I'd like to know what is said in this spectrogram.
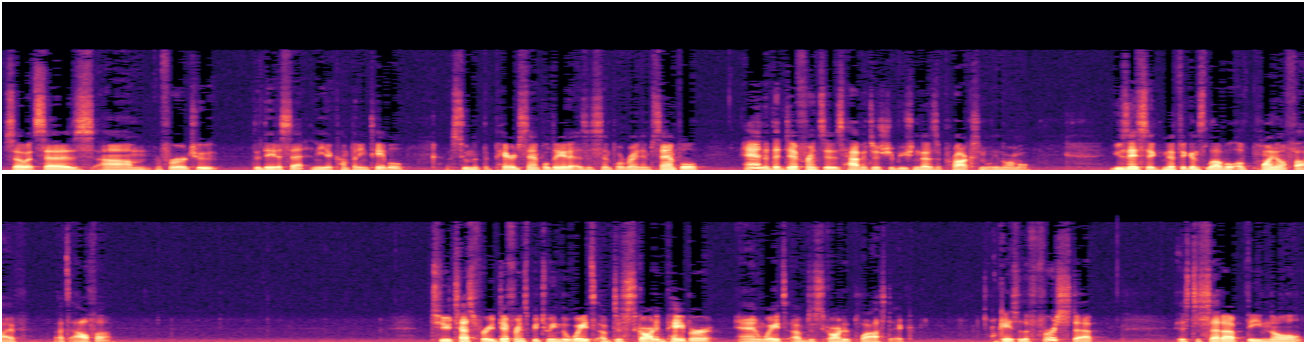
So it says um, refer to the data set in the accompanying table. Assume that the paired sample data is a simple random sample and that the differences have a distribution that is approximately normal. Use a significance level of 0.05, that's alpha, to test for a difference between the weights of discarded paper and weights of discarded plastic. Okay, so the first step is to set up the null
